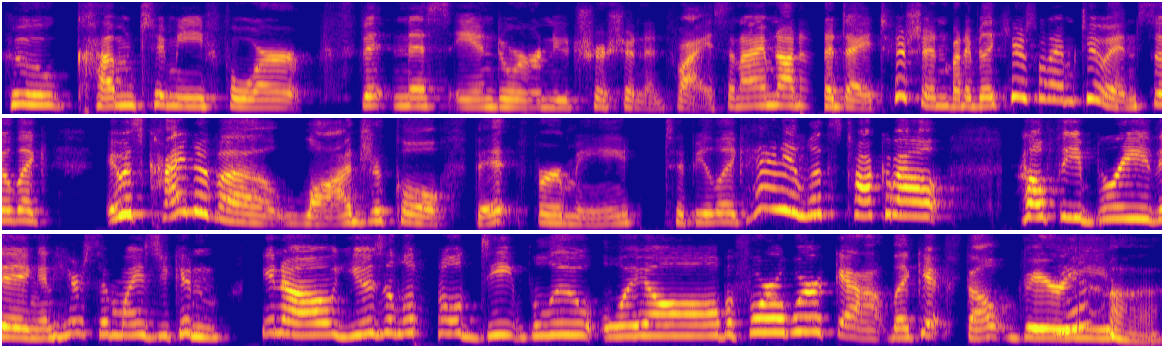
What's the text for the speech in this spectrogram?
who come to me for fitness and or nutrition advice. And I'm not a dietitian, but I'd be like, here's what I'm doing. So like it was kind of a logical fit for me to be like, hey, let's talk about healthy breathing. And here's some ways you can, you know, use a little deep blue oil before a workout. Like it felt very yeah.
